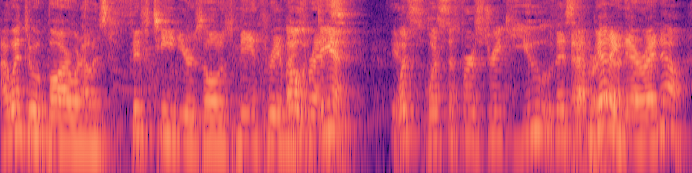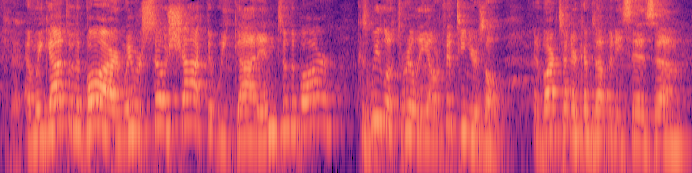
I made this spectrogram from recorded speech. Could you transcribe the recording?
I went to a bar when I was 15 years old. It was me and three of my Oh, friends. Dan. What's what's the first drink you? This ever I'm getting had? there right now. Okay. And we got to the bar, and we were so shocked that we got into the bar because we looked really young, 15 years old. And the bartender comes up and he says, um,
